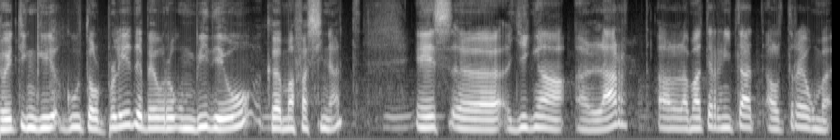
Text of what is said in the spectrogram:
Jo he tingut el ple de veure un vídeo que m'ha fascinat. És eh, lligar l'art, la maternitat, el trauma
